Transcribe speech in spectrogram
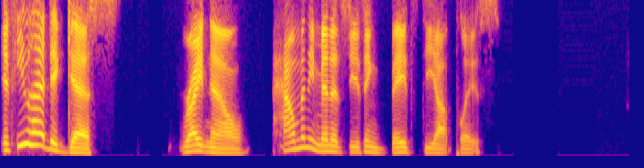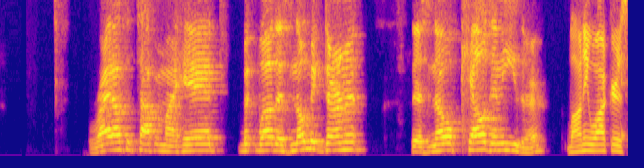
If you had to guess right now, how many minutes do you think Bates Diop plays? Right off the top of my head, but well, there's no McDermott, there's no Keldon either. Lonnie Walker's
